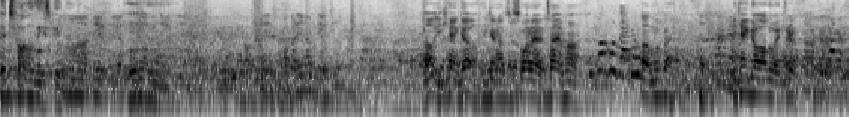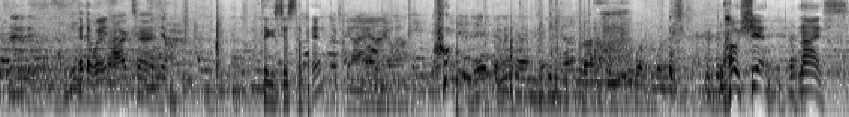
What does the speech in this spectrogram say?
Let's follow these people. Mm-hmm. Oh, you can't go. You can just one at a time, huh? Oh, move back. You can't go all the way through. We have to wait our turn. I think it's just a pit. oh shit! Nice.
